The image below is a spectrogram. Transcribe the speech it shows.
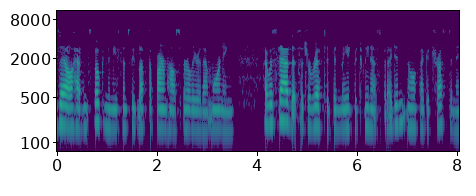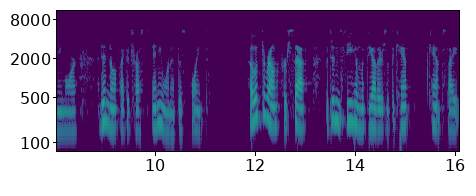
Zale hadn't spoken to me since we'd left the farmhouse earlier that morning. I was sad that such a rift had been made between us, but I didn't know if I could trust him any more. I didn't know if I could trust anyone at this point. I looked around for Seth, but didn't see him with the others at the camp campsite.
